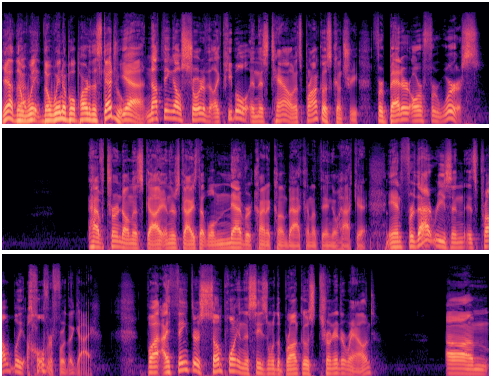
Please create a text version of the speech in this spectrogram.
Yeah, the wi- the winnable part of the schedule. Yeah, nothing else short of that. Like people in this town, it's Broncos country, for better or for worse, have turned on this guy, and there's guys that will never kind of come back on Nathaniel Hackett. And for that reason, it's probably over for the guy. But I think there's some point in the season where the Broncos turn it around. Um,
